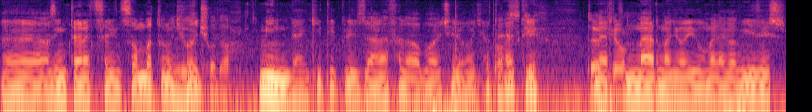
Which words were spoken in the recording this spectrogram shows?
uh, az internet szerint szombaton, úgyhogy Micsoda. mindenki tiplizálna fele a balcsira, hogyha Baszki. teheti Tök mert jó. már nagyon jó meleg a víz, és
